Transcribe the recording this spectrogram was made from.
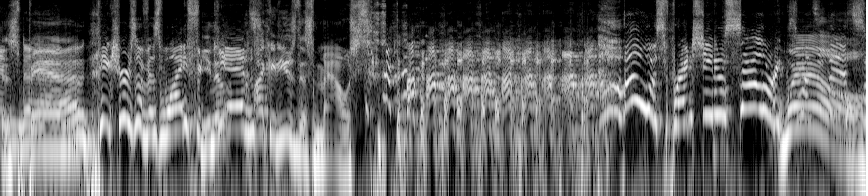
take this And, pen. uh, pictures of his wife and you know, kids. I could use this mouse. a spreadsheet of salaries. well,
